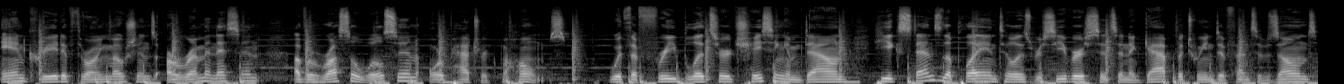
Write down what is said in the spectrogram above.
and creative throwing motions are reminiscent of a Russell Wilson or Patrick Mahomes. With a free blitzer chasing him down, he extends the play until his receiver sits in a gap between defensive zones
